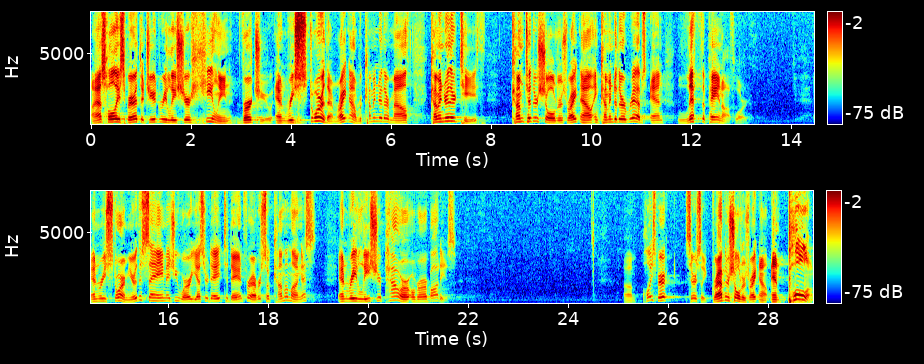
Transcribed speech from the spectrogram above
I ask, Holy Spirit, that you'd release your healing virtue and restore them right now. Come into their mouth, come into their teeth, come to their shoulders right now, and come into their ribs and lift the pain off, Lord. And restore them. You're the same as you were yesterday, today, and forever, so come among us and release your power over our bodies. Um, Holy Spirit, seriously, grab their shoulders right now and pull them,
